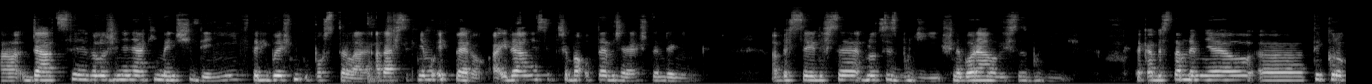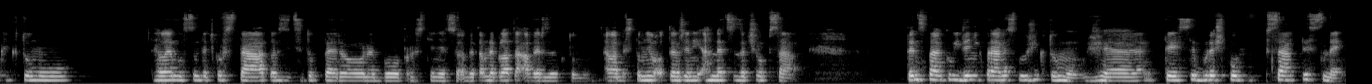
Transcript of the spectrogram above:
A dát si vyloženě nějaký menší deník, který budeš mít u postele a dáš si k němu i pero. A ideálně si třeba otevřeš ten deník, aby si, když se v noci zbudíš, nebo ráno, když se zbudíš, tak abys tam neměl uh, ty kroky k tomu, hele, musím teď vstát a vzít si to pero nebo prostě něco, aby tam nebyla ta averze k tomu, ale abys to měl otevřený a hned se začal psát. Ten spánkový deník právě slouží k tomu, že ty si budeš psát ty sny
